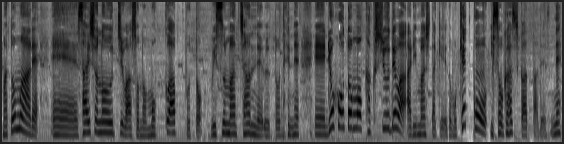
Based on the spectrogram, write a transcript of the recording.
まともあれ、えー、最初のうちはそのモックアップとウィスマチャンネルとでね、えー、両方とも各週ではありましたけれども結構忙しかったですね。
